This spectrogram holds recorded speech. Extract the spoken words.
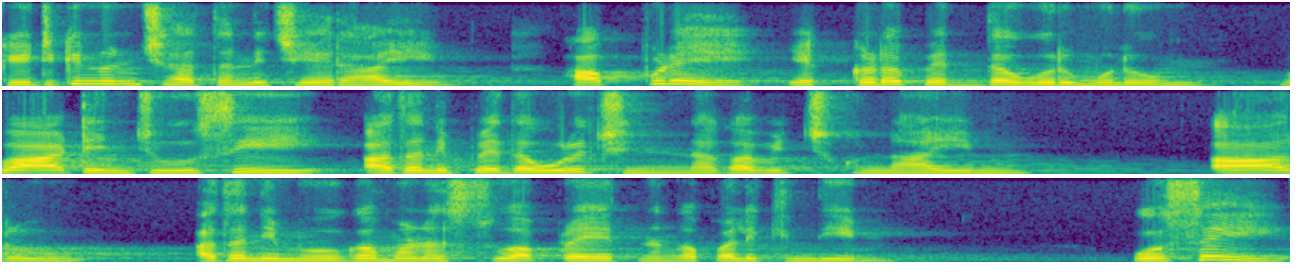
కిటికీ నుంచి అతన్ని చేరాయి. అప్పుడే ఎక్కడో పెద్ద ఉరుములు వాటిని చూసి అతని పెదవులు చిన్నగా విచ్చుకున్నాయి. ఆరు అతని మూగ మనస్సు అప్రయత్నంగా పలికింది. ఒసై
